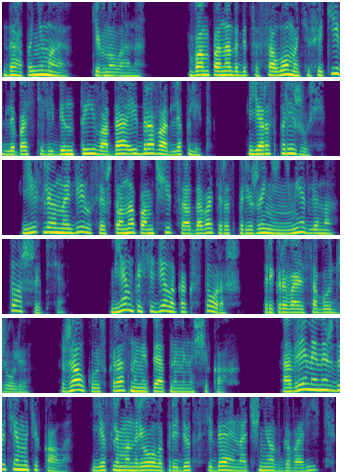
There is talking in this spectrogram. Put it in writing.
«Да, понимаю», — кивнула она. Вам понадобится солома, тюфяки для постели, бинты, вода и дрова для плит. Я распоряжусь. Если он надеялся, что она помчится отдавать распоряжение немедленно, то ошибся. Бьянка сидела как сторож, прикрывая собой Джулию, жалкую с красными пятнами на щеках. А время между тем утекало. Если Монреола придет в себя и начнет говорить...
